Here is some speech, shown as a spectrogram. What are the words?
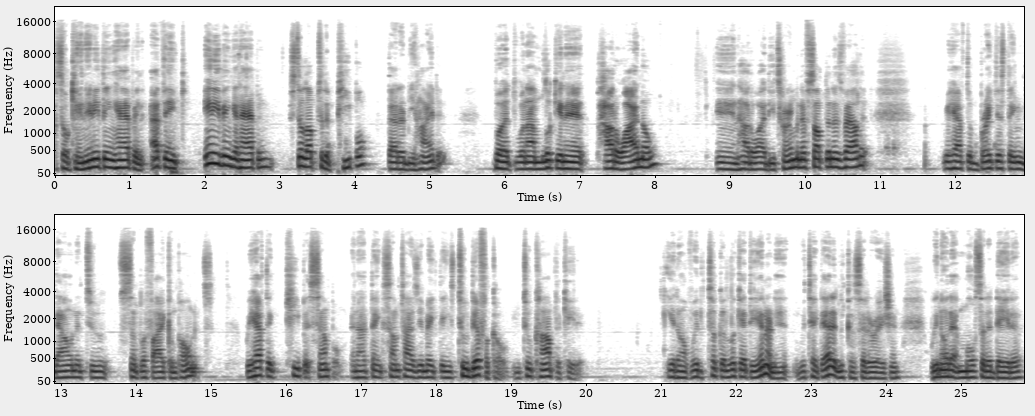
So can anything happen? I think anything can happen. Still up to the people that are behind it. But when I'm looking at how do I know and how do I determine if something is valid, we have to break this thing down into simplified components. We have to keep it simple. And I think sometimes we make things too difficult and too complicated. You know, if we took a look at the internet, we take that into consideration, we know that most of the data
